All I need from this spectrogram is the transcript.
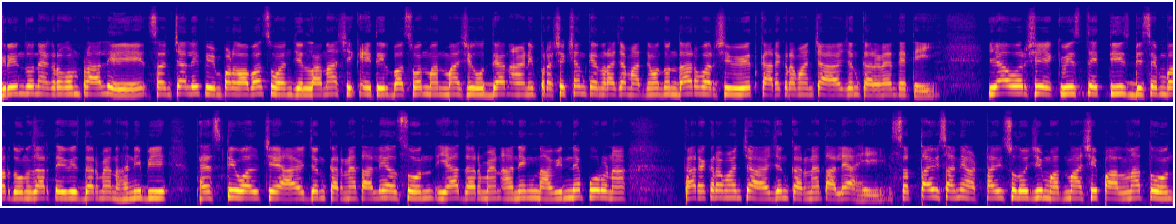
ग्रीन झोन ॲग्रोकम प्रणाली संचालित पिंपळगाव बसवंत जिल्हा नाशिक येथील बसवंत मधमाशी उद्यान आणि प्रशिक्षण केंद्राच्या माध्यमातून दरवर्षी विविध कार्यक्रमांचे आयोजन करण्यात येते. यावर्षी एकवीस ते तीस डिसेंबर दोन हजार तेवीस दरम्यान हनीबी फेस्टिवलचे आयोजन करण्यात आले असून या दरम्यान अनेक नाविन्यपूर्ण कार्यक्रमांचे आयोजन करण्यात आले आहे. सत्तावीस आणि अठ्ठावीस रोजी मधमाशी पालनातून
